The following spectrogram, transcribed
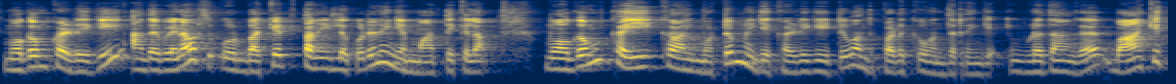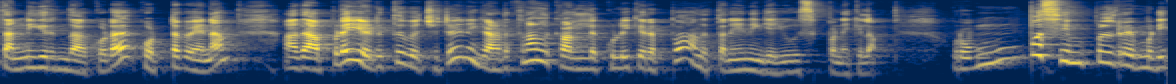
முகம் கழுகி அதை வேணால் ஒரு- பக்கெட் தண்ணியில் கூட நீங்கள் மாற்றிக்கலாம் முகம் கை கால் மட்டும் நீங்கள் கழுகிட்டு வந்து படுக்க வந்துடுறீங்க. இவ்வளோதாங்க பாக்கி தண்ணி இருந்தால் கூட கொட்ட வேணாம். அதை அப்படியே எடுத்து வச்சுட்டு நீங்கள் அடுத்த நாள் காலையில் குளிக்கிறப்ப அந்த தண்ணியை நீங்கள் யூஸ் பண்ணிக்கலாம். ரொம்ப சிம்பிள் ரெமெடி.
